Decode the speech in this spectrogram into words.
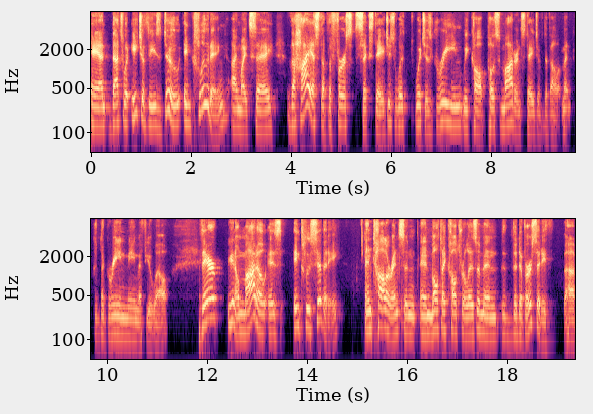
And that's what each of these do including i might say the highest of the first six stages which, which is green we call postmodern stage of development the green meme if you will. Their you know motto is inclusivity and tolerance and, and multiculturalism and the diversity uh,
